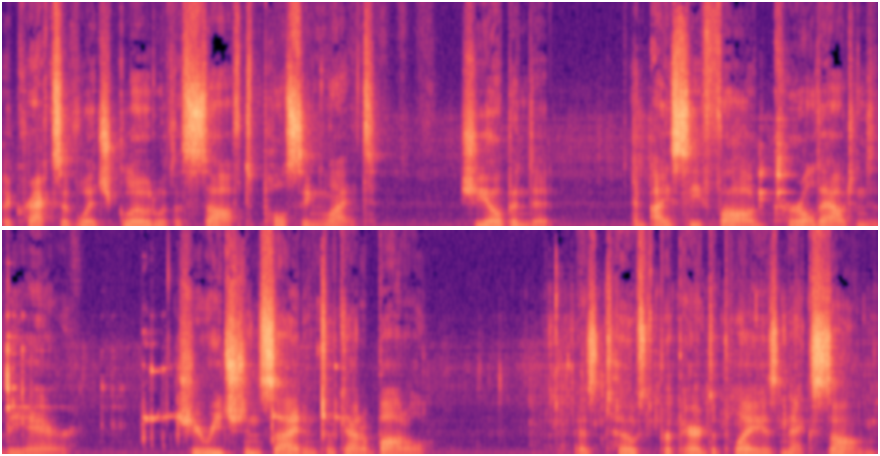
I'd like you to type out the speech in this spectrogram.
the cracks of which glowed with a soft, pulsing light. She opened it, and icy fog curled out into the air. She reached inside and took out a bottle. As Toast prepared to play his next song,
